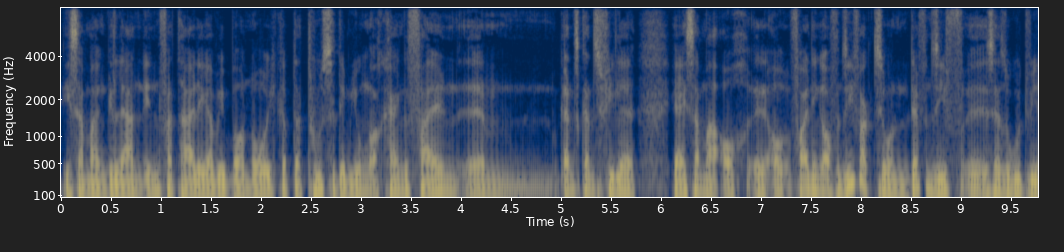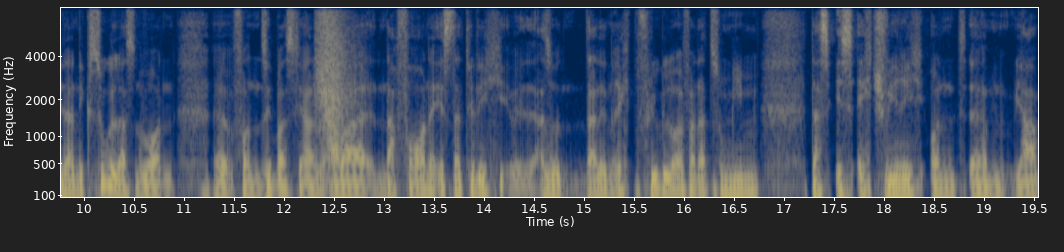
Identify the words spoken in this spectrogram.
ich sag mal, einen gelernten Innenverteidiger wie Borneau, ich glaube, da tust du dem Jungen auch keinen Gefallen. Ähm, ganz, ganz viele, ja, ich sag mal, auch äh, vor allen Dingen Offensivaktionen. Defensiv äh, ist ja so gut wie da nichts zugelassen worden äh, von Sebastian, aber nach vorne ist natürlich, äh, also da den rechten Flügelläufer da zu mimen, das ist echt schwierig und ähm, ja,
